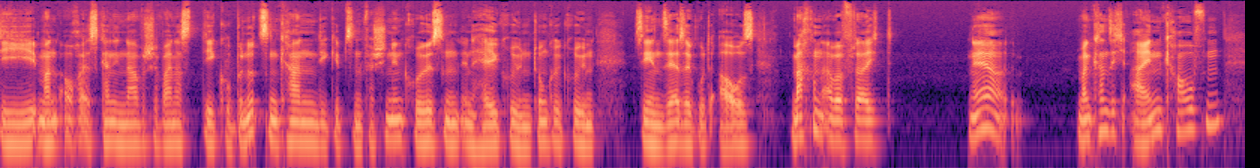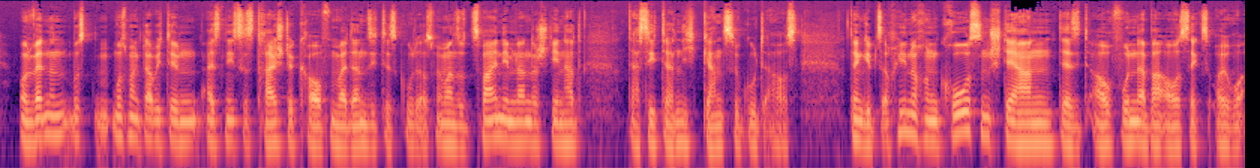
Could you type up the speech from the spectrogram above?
die man auch als skandinavische Weihnachtsdeko benutzen kann. Die gibt es in verschiedenen Größen, in hellgrün, dunkelgrün, sehen sehr, sehr gut aus, machen aber vielleicht, naja, man kann sich einen kaufen und wenn, dann muss, muss man, glaube ich, den als nächstes drei Stück kaufen, weil dann sieht es gut aus. Wenn man so zwei nebeneinander stehen hat, das sieht dann nicht ganz so gut aus. Dann gibt es auch hier noch einen großen Stern, der sieht auch wunderbar aus, 6,28 Euro.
